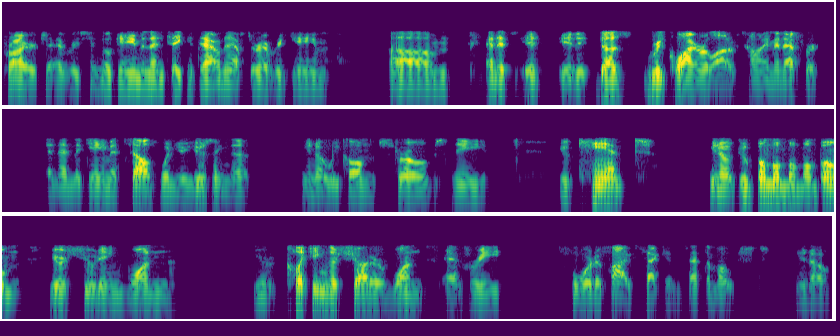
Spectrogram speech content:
prior to every single game, and then take it down after every game. Um, and it, it it it does require a lot of time and effort. And then the game itself, when you're using the, you know, we call them strobes. The you can't, you know, do boom boom boom boom boom you're shooting one you're clicking the shutter once every four to five seconds at the most you know?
